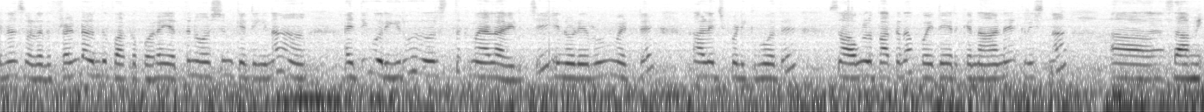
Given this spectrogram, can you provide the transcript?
என்ன சொல்கிறது ஃப்ரெண்டை வந்து பார்க்க போகிறேன் எத்தனை வருஷம்னு கேட்டிங்கன்னா ஐ திங்க் ஒரு இருபது வருஷத்துக்கு மேலே ஆயிடுச்சு என்னுடைய ரூம்மேட்டு காலேஜ் படிக்கும்போது. ஸோ அவங்கள பார்க்க தான் போயிட்டே இருக்கேன் நான் கிருஷ்ணா சாமி.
